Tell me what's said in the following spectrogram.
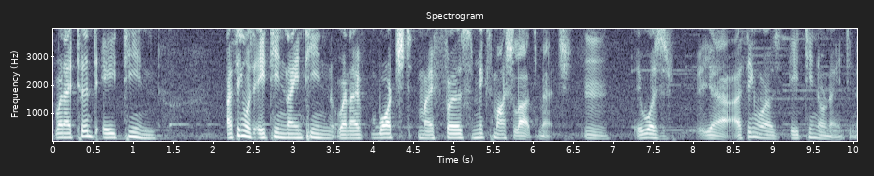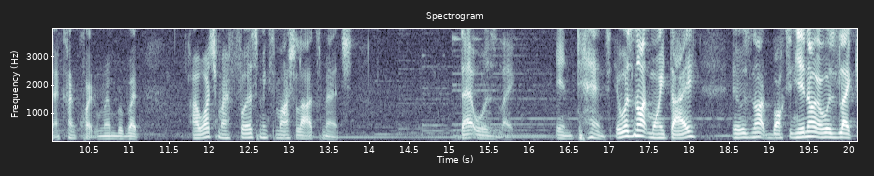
when I turned eighteen, I think it was 18, 19, when I watched my first mixed martial arts match. Mm. It was, yeah, I think it was 18 or 19. I can't quite remember, but I watched my first mixed martial arts match. That was like intense. It was not Muay Thai. It was not boxing. You know, it was like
